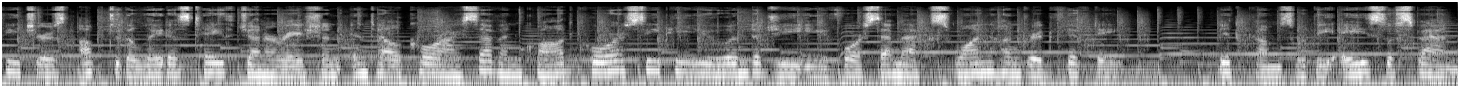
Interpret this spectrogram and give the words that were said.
features up to the latest 8th generation Intel Core i7 quad-core CPU and a GeForce MX 150. It comes with the Asus Pen,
